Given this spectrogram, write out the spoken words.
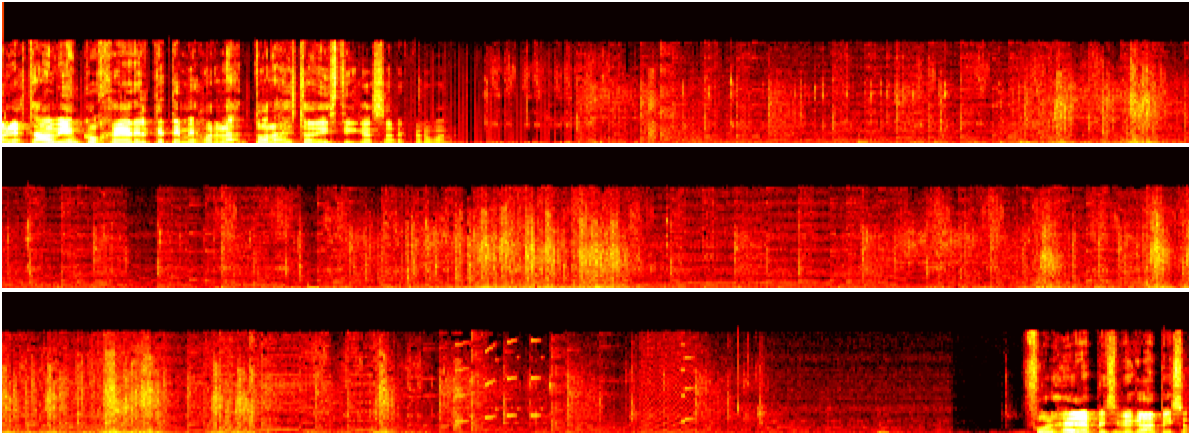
Habría estado bien coger el que te mejore la- todas las estadísticas, ¿sabes? Pero bueno Full health al principio de cada piso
